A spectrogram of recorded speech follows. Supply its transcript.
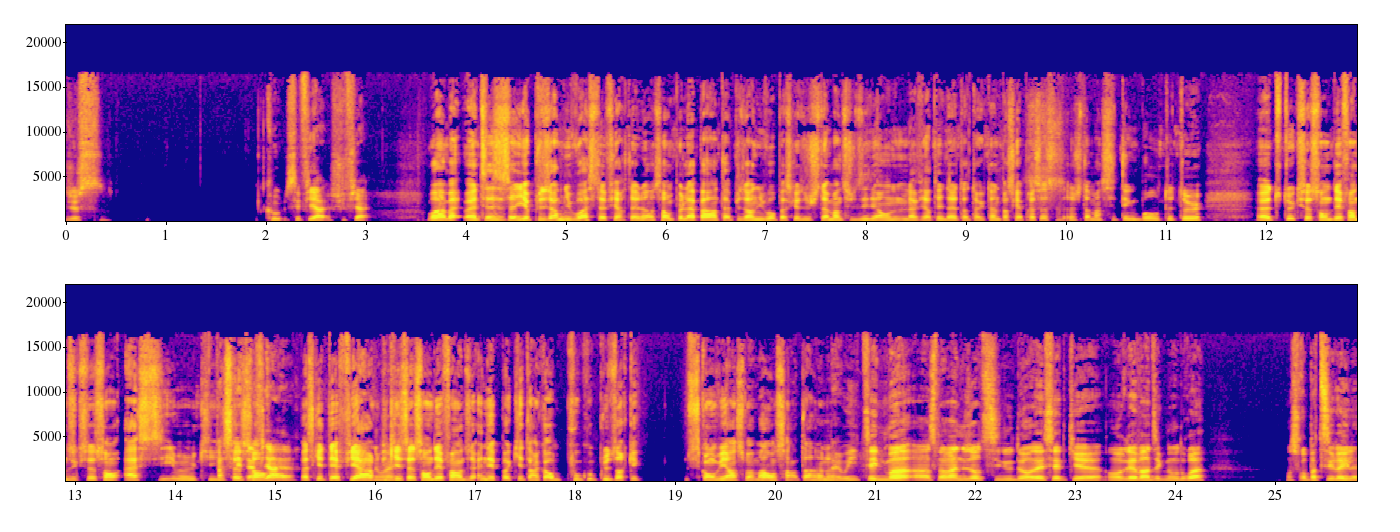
juste cool. C'est fier, je suis fier. Ouais, ben, ben, tu sais, c'est ça, il y a plusieurs niveaux à cette fierté-là. Ça, on peut l'apparenter à plusieurs niveaux parce que justement, tu dis on, la fierté d'être autochtone, parce qu'après ça, c'est justement, c'est Think Bull, tout eux, euh, tous eux qui se sont défendus, qui se sont assis, eux, qui Parce se qu'ils étaient sont. fiers. Parce qu'ils étaient fiers, puis qui se sont défendus à une époque qui est encore beaucoup plus dure que ce qu'on vit en ce moment, on s'entend. là. Ben oui, tu sais, moi, en ce moment, nous autres, si nous deux, on décide qu'on revendique nos droits, on se fera pas tirer, là.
